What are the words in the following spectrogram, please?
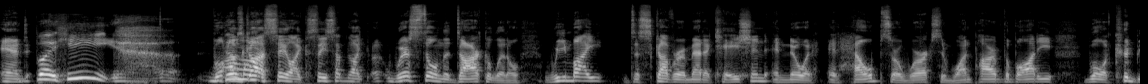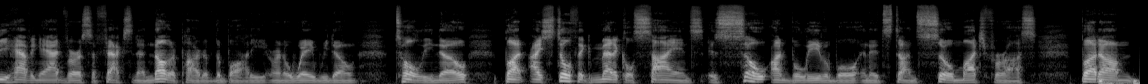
And But he, well, Bill I was gonna say like say something like uh, we're still in the dark a little. We might discover a medication and know it it helps or works in one part of the body. Well, it could be having adverse effects in another part of the body or in a way we don't totally know. But I still think medical science is so unbelievable and it's done so much for us. But um,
